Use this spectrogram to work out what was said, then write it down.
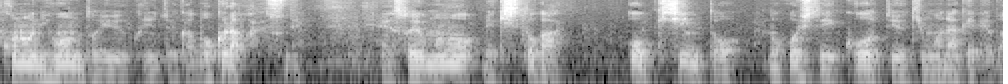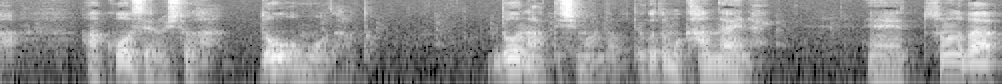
この日本という国というか僕らがですね、え、そういうもの歴史とかをきちんと残していこうという気もなければ後世の人がどう思うだろうとどうなってしまうんだろうということも考えない、えー、その場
